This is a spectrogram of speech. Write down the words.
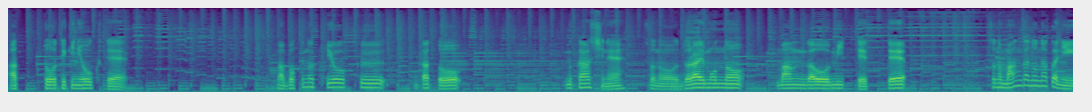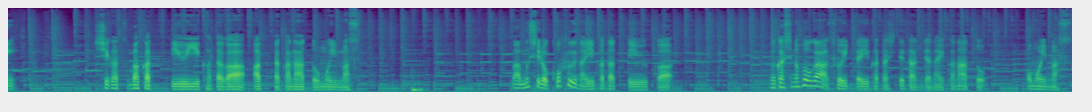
圧倒的に多くて、まあ、僕の記憶だと、昔ね、そのドラえもんの漫画を見てて、その漫画の中に4月バカっていう言い方があったかなと思います。まあ、むしろ古風な言い方っていうか、昔の方がそういった言い方してたんじゃないかなと思います。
